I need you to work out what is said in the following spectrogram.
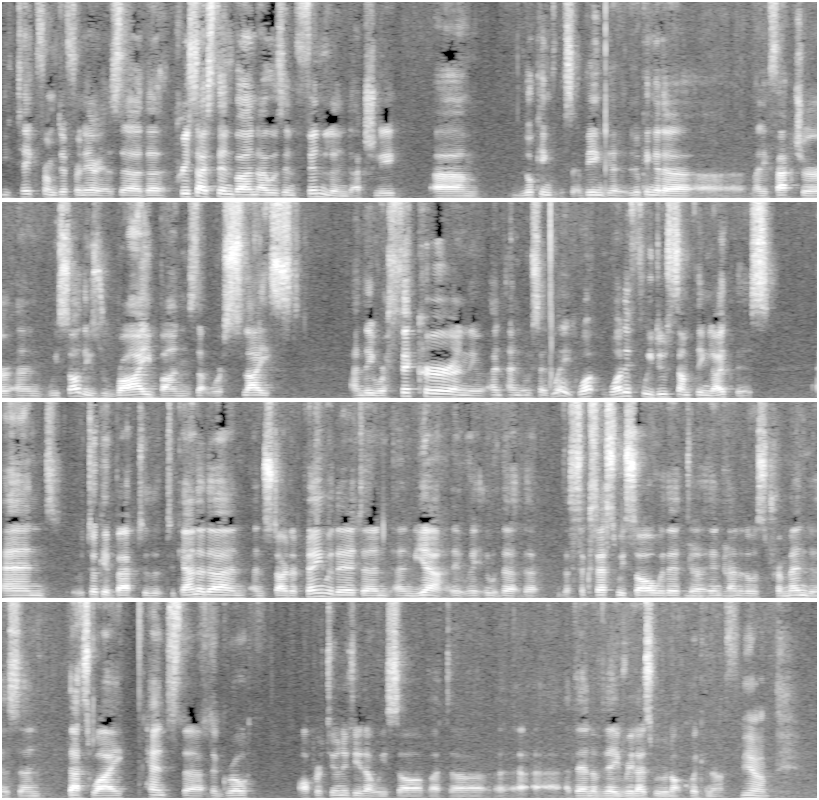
you take from different areas. Uh, the precise thin bun. I was in Finland actually, um, looking being uh, looking at a uh, manufacturer, and we saw these rye buns that were sliced, and they were thicker, and, they, and, and we said, wait, what, what if we do something like this? And we took it back to, the, to Canada and, and started playing with it, and, and yeah, it, it, the, the, the success we saw with it uh, in Canada was tremendous, and that's why, hence the, the growth opportunity that we saw. But uh, uh, at the end of the day, realized we were not quick enough. Yeah.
